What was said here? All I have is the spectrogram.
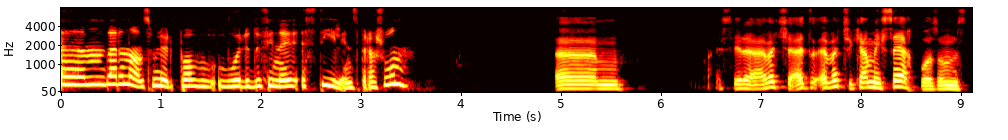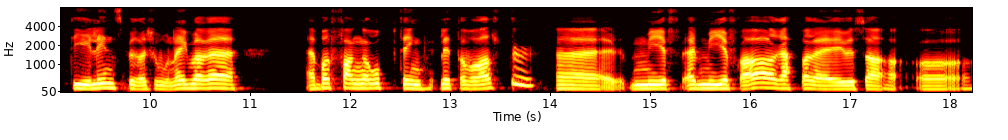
Um, det er en annen som lurer på hvor du finner stilinspirasjon. Um, jeg sier det, jeg vet, ikke, jeg, jeg vet ikke hvem jeg ser på som stilinspirasjon. Jeg bare, jeg bare fanger opp ting litt overalt. Mm. Eh, mye, eh, mye fra rappere i USA og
